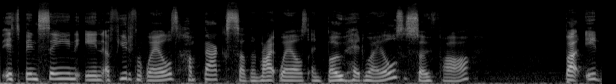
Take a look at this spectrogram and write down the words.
It's been seen in a few different whales: humpbacks, southern right whales, and bowhead whales so far. But it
